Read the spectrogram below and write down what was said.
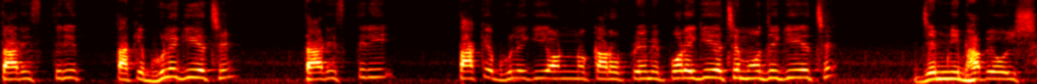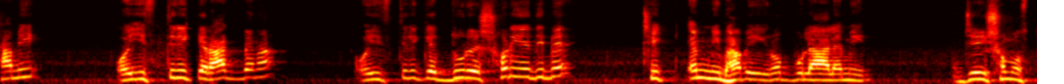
তার স্ত্রী তাকে ভুলে গিয়েছে তার স্ত্রী তাকে ভুলে গিয়ে অন্য কারও প্রেমে পড়ে গিয়েছে, মজে গিয়েছে। যেমনিভাবে ওই স্বামী ওই স্ত্রীকে রাখবে না, ওই স্ত্রীকে দূরে সরিয়ে দিবে, ঠিক এমনিভাবেই রব্বুল আলমী যেই সমস্ত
